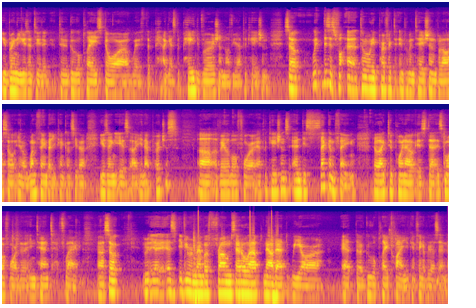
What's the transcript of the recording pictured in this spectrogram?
you bring the user to the to the Google Play Store with the I guess the paid version of your application. So this is a totally perfect implementation, but also you know one thing that you can consider using is uh, in-app purchase. Uh, available for applications. And the second thing that I like to point out is that it's more for the intent flag. Uh, so, as if you remember from Settle Up, now that we are at the Google Play client, you can think of it as an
